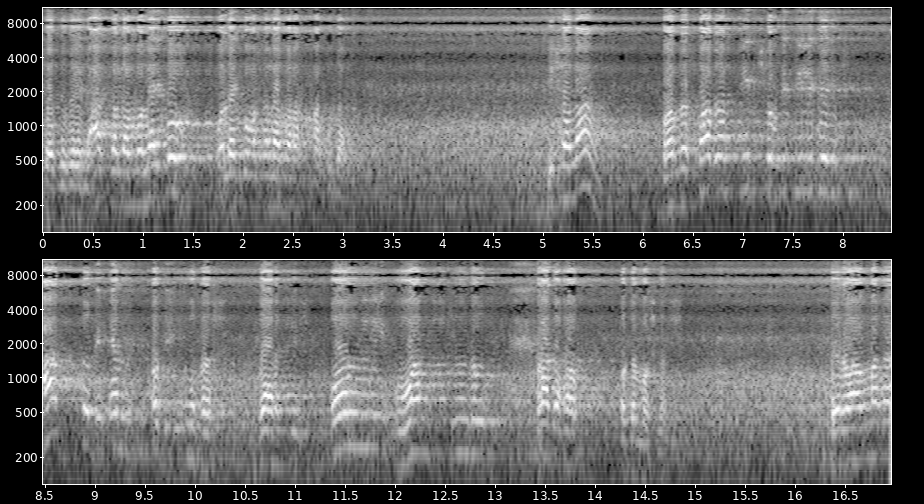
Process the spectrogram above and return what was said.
sasabihin, Assalamualaikum, Waalaikumsalam warahmatullah. Isa lang. From the southern tips of the Philippines up to the end of the universe, there is only one single brotherhood of the Muslims. Pero ang mga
